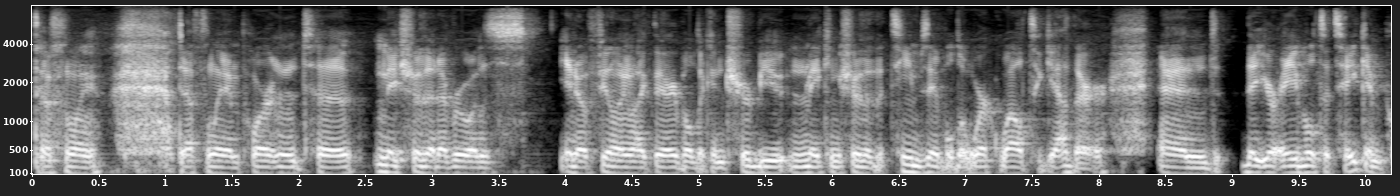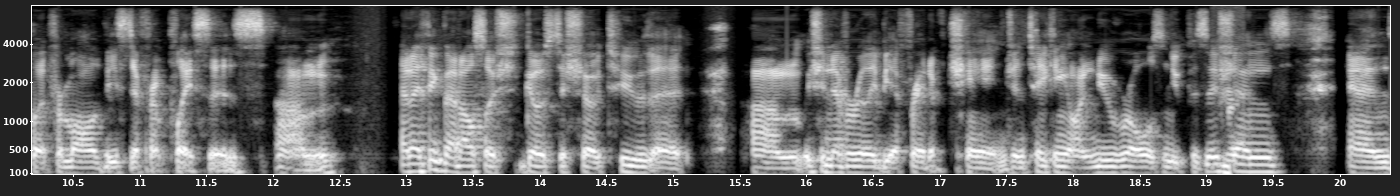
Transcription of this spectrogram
Definitely, definitely important to make sure that everyone's you know feeling like they're able to contribute and making sure that the team's able to work well together and that you're able to take input from all of these different places um, and i think that also goes to show too that um, we should never really be afraid of change and taking on new roles new positions right. and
